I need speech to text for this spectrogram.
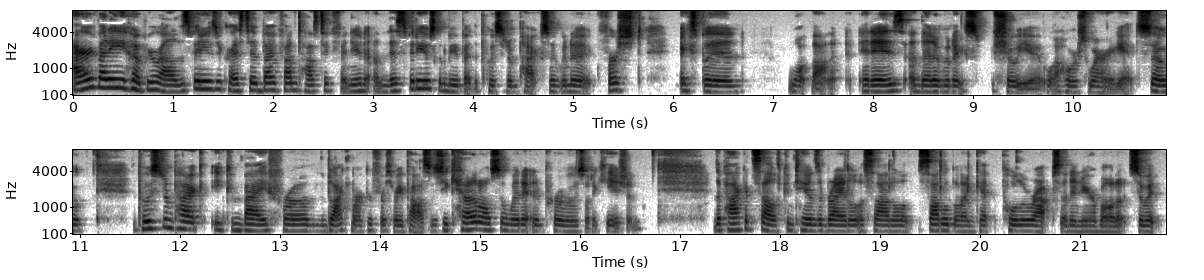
Hi everybody, hope you're well. This video is requested by Fantastic Ffion and this video is going to be about the and pack. So I'm going to first explain what that it is and then I'm going to show you a horse wearing it. So the and pack you can buy from the black market for three passes. You can also win it in promos on occasion. The pack itself contains a bridle, a saddle, saddle blanket, polo wraps and an ear bonnet so it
